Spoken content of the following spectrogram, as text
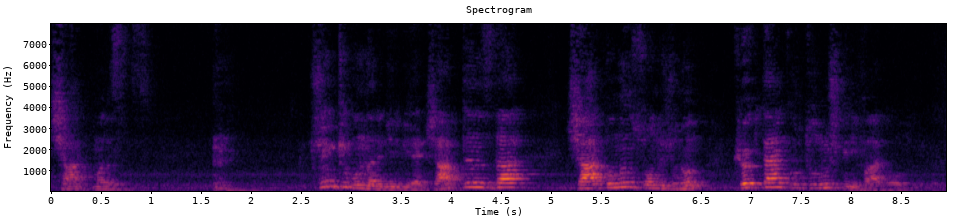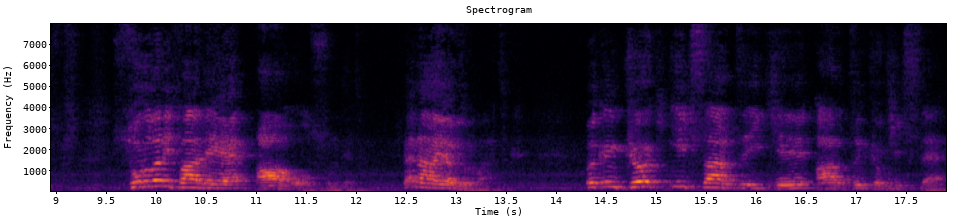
çarpmalısınız. Çünkü bunları birbiriyle çarptığınızda çarpımın sonucunun kökten kurtulmuş bir ifade olduğunu görürsünüz. Sorulan ifadeye A olsun dedim. Ben A'yı alıyorum artık. Bakın kök x artı 2 artı kök x ile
